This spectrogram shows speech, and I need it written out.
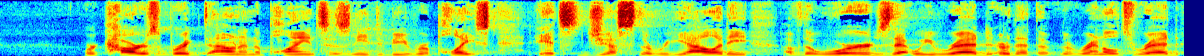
where cars break down and appliances need to be replaced. It's just the reality of the words that we read, or that the, the, Reynolds read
